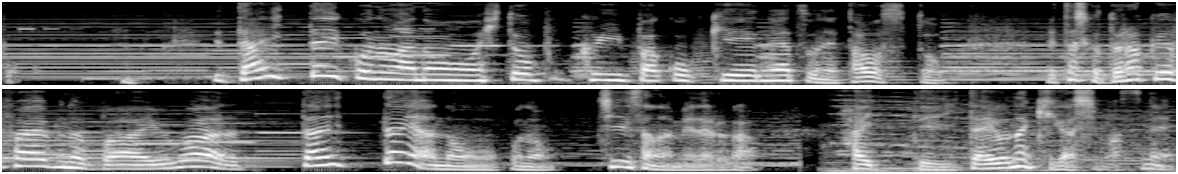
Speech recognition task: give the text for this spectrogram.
ぽ。大体このあの、人食い箱系のやつをね、倒すと、確かドラクエ5の場合は、大体あの、この小さなメダルが入っていたような気がしますね。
